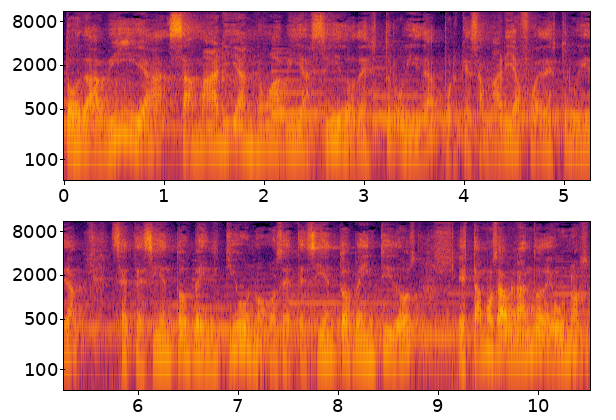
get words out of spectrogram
todavía Samaria no había sido destruida, porque Samaria fue destruida 721 o 722. Estamos hablando de unos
